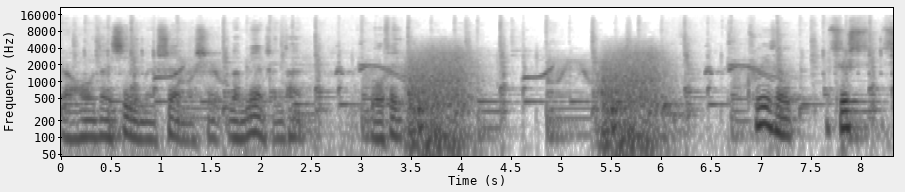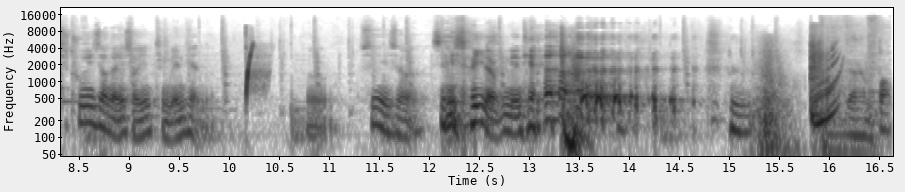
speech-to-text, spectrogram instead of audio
然后在戏里面饰演的是冷面神探罗非。初印象，其实初印象感觉小新挺腼腆的，嗯，现印象现印象一点不腼腆，人很棒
